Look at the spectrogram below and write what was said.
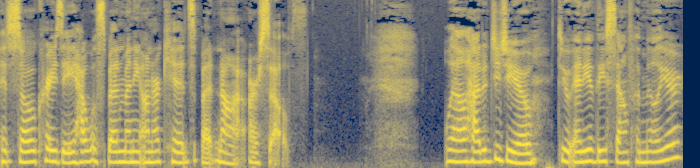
It's so crazy how we'll spend money on our kids, but not ourselves. Well, how did you do? Do any of these sound familiar?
